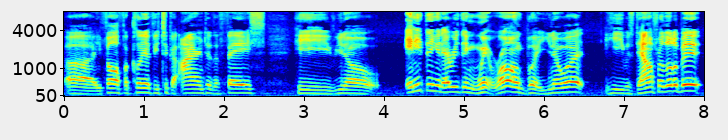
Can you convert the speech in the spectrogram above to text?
uh, he fell off a cliff. He took an iron to the face. He, you know, anything and everything went wrong. But you know what? He was down for a little bit,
